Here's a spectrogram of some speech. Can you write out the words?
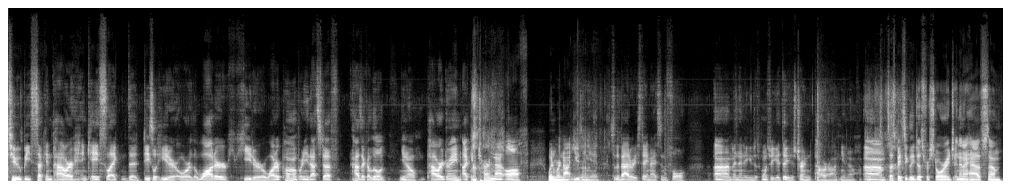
to be sucking power in case like the diesel heater or the water heater or water pump or any of that stuff has like a little you know power drain i can turn that off when we're not using it so the batteries stay nice and full um, and then you can just once we get there you just turn the power on you know um, so that's basically just for storage and then i have some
